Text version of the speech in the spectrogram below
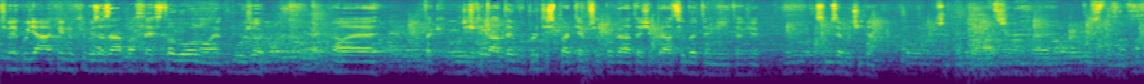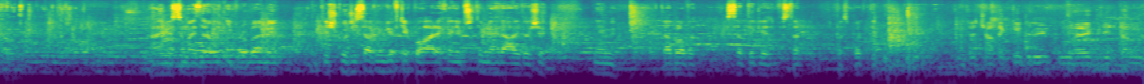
člověk udělá jednu chybu za zápas a je z toho gól, no, jako bohužel. Ale tak když chytáte proti Spartě, předpokládáte, že práci budete mít, takže s tím se počítá. A nevím, jestli mají zdravotní problémy. Těžko říct, vím, že v těch pohárech ani předtím nehráli, takže nevím, jaká byla ta strategie po Spartě. začátek té druhé půle, kdy tam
